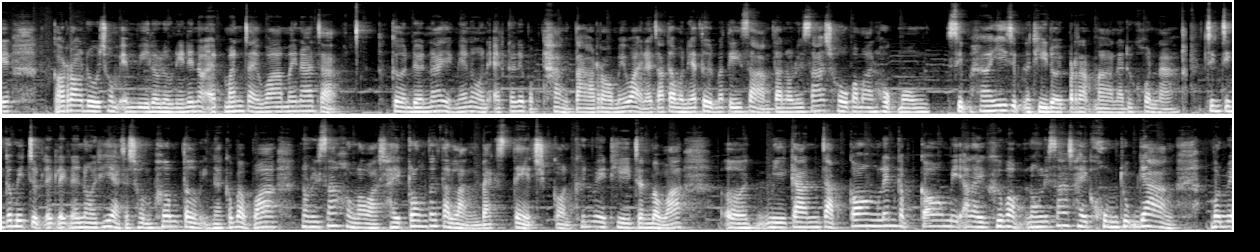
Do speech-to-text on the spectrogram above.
เงี้ยก็รอดูชม MV เร็วๆนี้แน่นอนแอดมั่นใจว่าไม่น่าจะ เกินเดือนหน้าอย่างแน่นอนแอดก็เลยแบบทางตารอไม่ไหวนะจ๊ะแต่วันนี้ตื่นมาตีสามแต่นอริซ่าโชว์ประมาณ6โมง15-20นาทีโดยประมาณนะทุกคนนะ จริง ๆ ก็มีจุดเล็กๆ น้อยๆที่อยากจะชมเพิ่มเติมอีกนะ ก็แบบว่านอริซ่าของเราอะใช้กล้องตั้งแต่หลัง backstage ก่อนขึ้นเวที จนแบบว่าเออมีการจับกล้องเล่นกับกล้องมีอะไรคือแบบนอริซ่าใช้คุมทุกอย่าง บนเว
